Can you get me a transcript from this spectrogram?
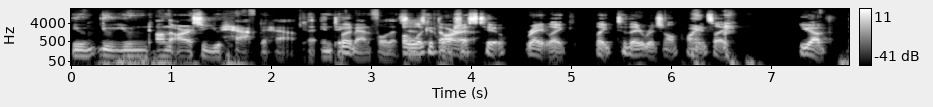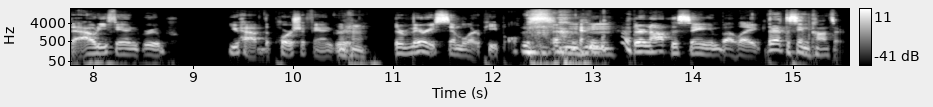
you you you on the RS2 you have to have that intake But- manifold that But look at the RS2, right? Like like to the original point, it's like you have the Audi fan group, you have the Porsche fan group. Mhm. They're very similar people. Mhm. They're not the same, but like They're at the same concert.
